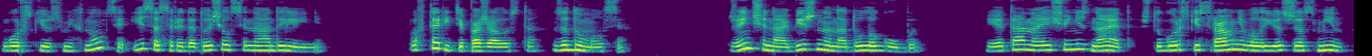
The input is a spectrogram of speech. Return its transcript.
Горский усмехнулся и сосредоточился на Аделине. «Повторите, пожалуйста», — задумался. Женщина обиженно надула губы. И это она еще не знает, что Горский сравнивал ее с Жасмин,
